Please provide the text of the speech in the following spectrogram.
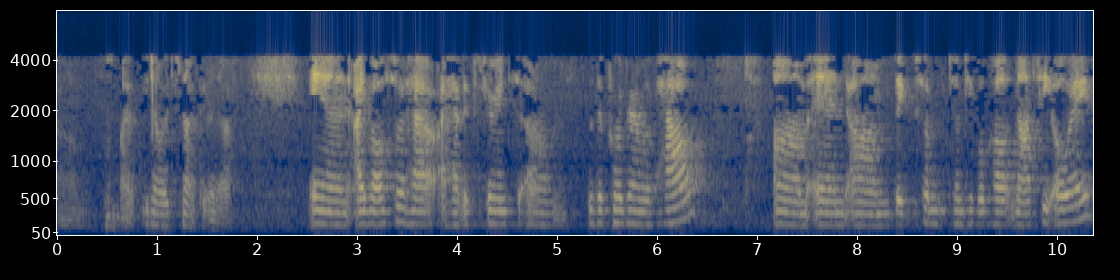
um, I, you know, it's not good enough. And I've also have I have experience um, with the program of How, um, and um, they, some some people call it Nazi OA.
